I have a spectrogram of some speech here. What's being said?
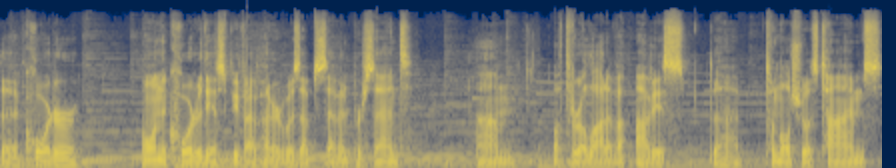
the quarter. On the quarter, the S&P 500 was up seven percent. Um, through a lot of obvious uh, tumultuous times,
